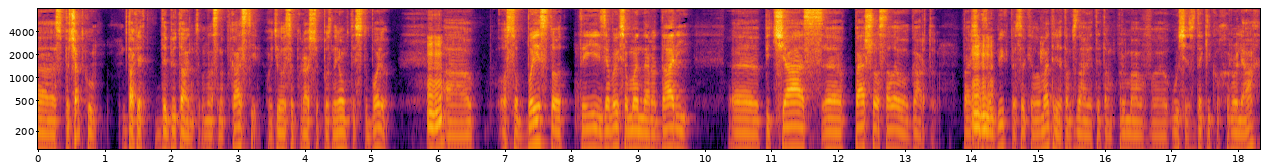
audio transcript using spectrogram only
е, спочатку, так як дебютант у нас на подкасті, хотілося б краще познайомитись з тобою. Угу. А Особисто ти з'явився в мене на радарі е, під час е, першого сталевого гарту. Перший mm-hmm. забіг 500 кілометрів, я там знаю, ти там приймав е, участь в декількох ролях.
